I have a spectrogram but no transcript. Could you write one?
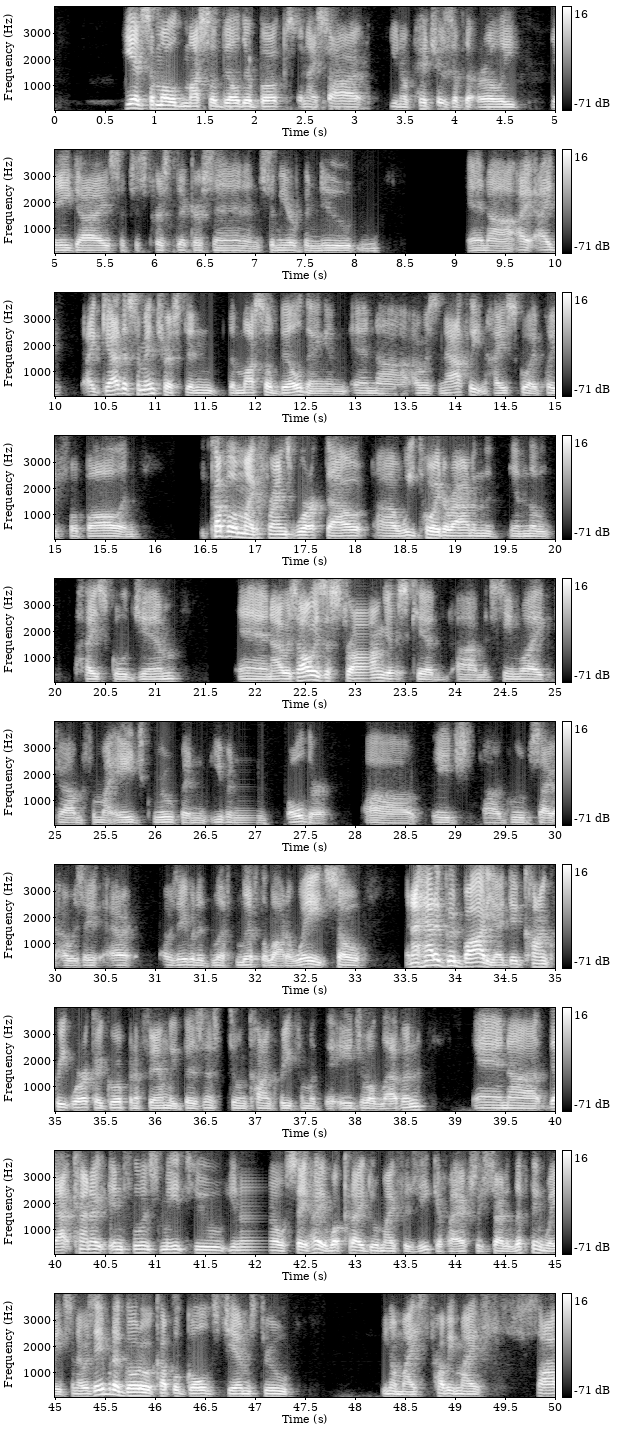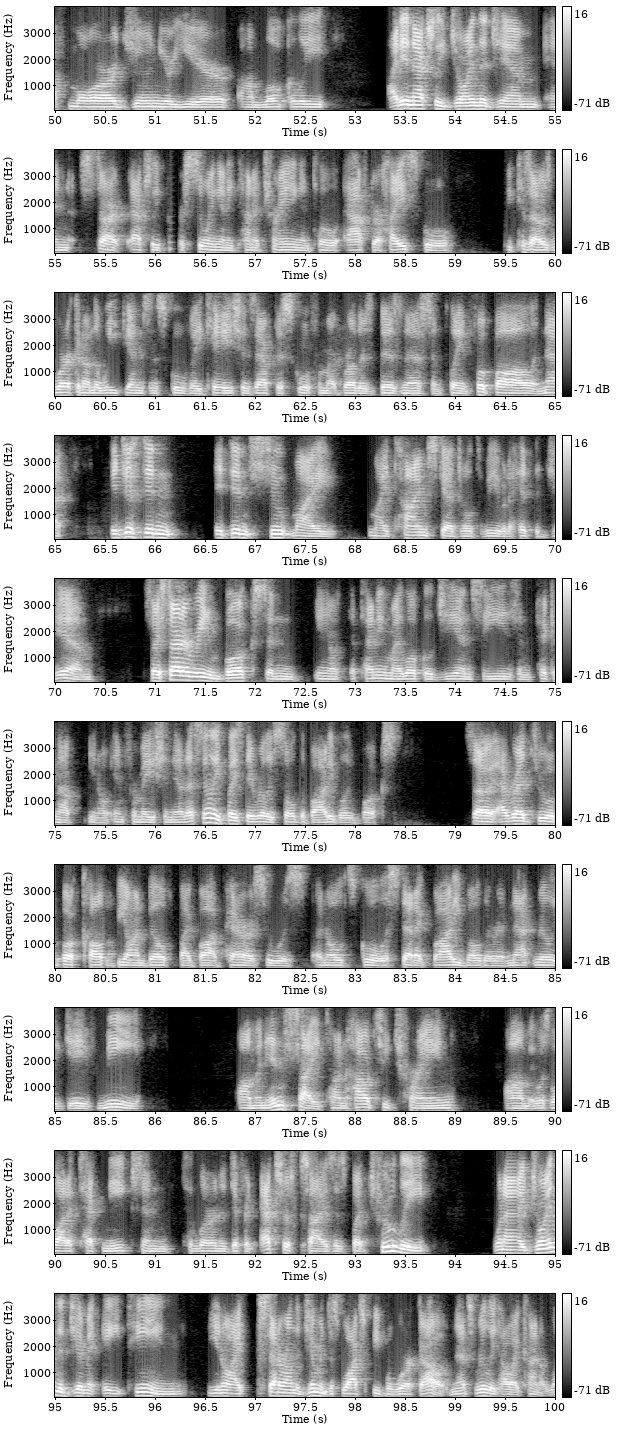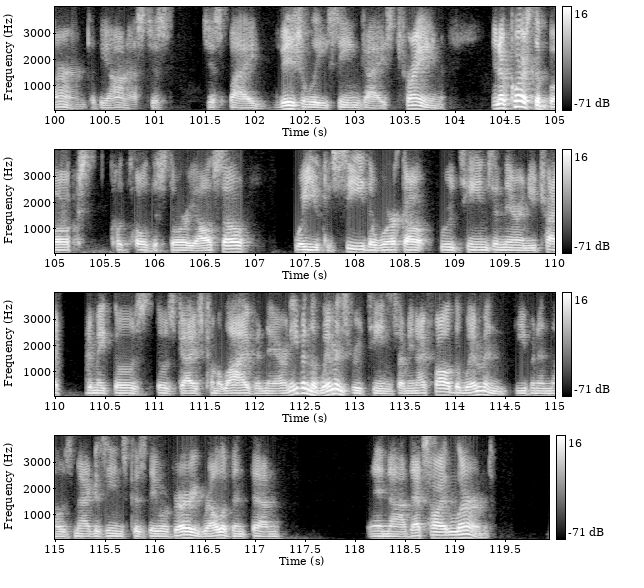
he had some old muscle builder books, and I saw you know pictures of the early day guys such as Chris Dickerson and Samir Bannout and and uh, I, I I gathered some interest in the muscle building and and uh, I was an athlete in high school. I played football and a couple of my friends worked out. Uh, we toyed around in the in the high school gym, and I was always the strongest kid. Um, it seemed like um, for my age group and even older uh, age uh, groups, I, I was a, I was able to lift lift a lot of weight. So and I had a good body. I did concrete work. I grew up in a family business doing concrete from the age of 11. And uh, that kind of influenced me to, you know, say, hey, what could I do with my physique if I actually started lifting weights? And I was able to go to a couple Gold's gyms through, you know, my probably my sophomore, junior year um, locally. I didn't actually join the gym and start actually pursuing any kind of training until after high school because I was working on the weekends and school vacations after school for my brother's business and playing football and that it just didn't it didn't suit my my time schedule to be able to hit the gym. So I started reading books and you know attending my local GNCs and picking up you know information there. That's the only place they really sold the bodybuilding books. So I read through a book called Beyond Built by Bob Paris, who was an old school aesthetic bodybuilder, and that really gave me um, an insight on how to train Um, it was a lot of techniques and to learn the different exercises. But truly, when I joined the gym at 18, you know, I sat around the gym and just watched people work out, and that's really how I kind of learned, to be honest, just just by visually seeing guys train. And of course, the books told the story also, where you could see the workout routines in there, and you try to make those those guys come alive in there, and even the women's routines. I mean, I followed the women even in those magazines because they were very relevant then, and uh, that's how I learned.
